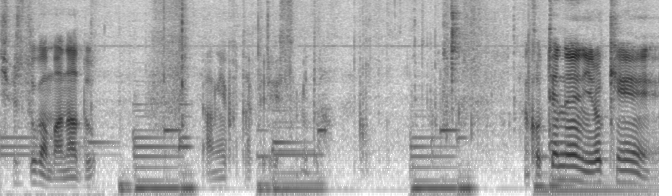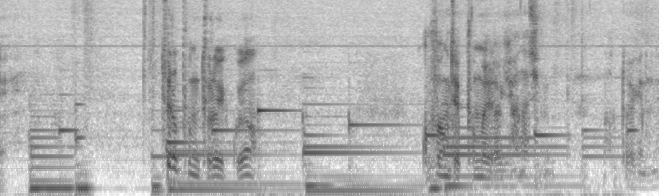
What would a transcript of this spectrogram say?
실수가 많아도 양해 부탁드리겠습니다. 겉에는 이렇게 스티로폼 들어있고요. 구성 제품을 여기 하나씩 놔둬야겠네.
